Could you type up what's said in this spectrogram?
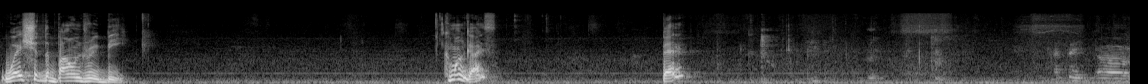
Where should the boundary be? Come on, guys. Ben? I think uh,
